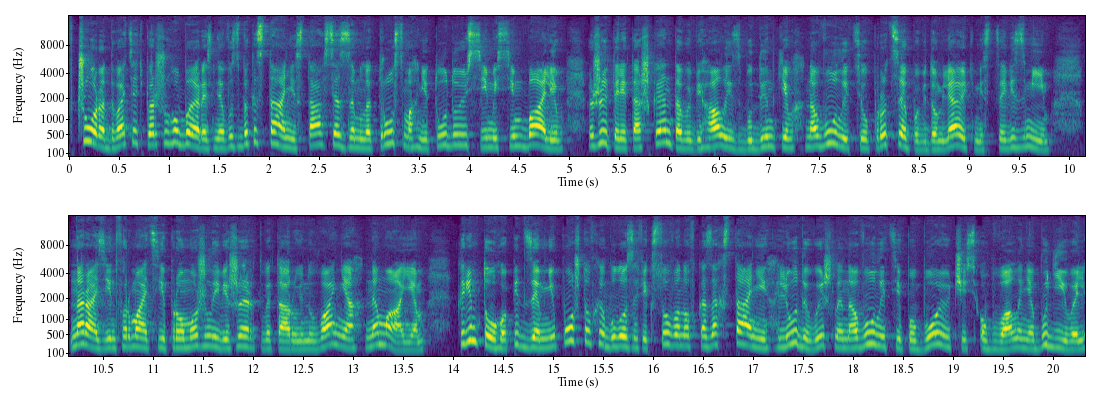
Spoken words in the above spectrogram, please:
Вчора, 21 березня, в Узбекистані стався землетрус магнітудою 7,7 балів. Жителі Ташкента вибігали із будинків на вулицю. Про це повідомляють місцеві ЗМІ. Наразі інформації про можливі жертви та руйнування немає. Крім того, підземні поштовхи було зафіксовано в Казахстані. Люди вийшли на вулиці, побоюючись обвалення будівель.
